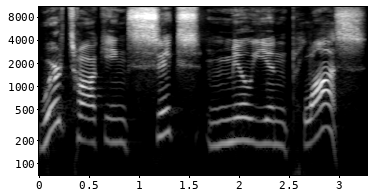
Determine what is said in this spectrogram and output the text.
we're talking 6 million plus.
